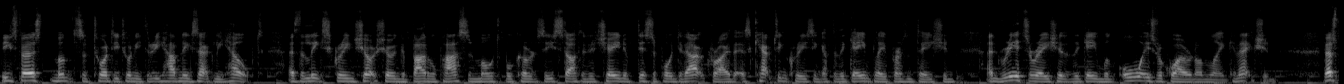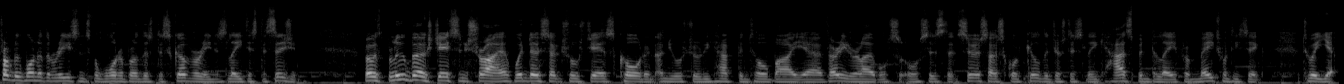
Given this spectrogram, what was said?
These first months of 2023 haven't exactly helped, as the leaked screenshot showing a battle pass and multiple currencies started a chain of disappointed outcry that has kept increasing after the gameplay presentation and reiteration that the game will always require an online connection. That's probably one of the reasons for Warner Bros. Discovery in its latest decision. Both Bloomberg's Jason Schreier, Windows Central's Jez Corden, and yours truly have been told by uh, very reliable sources that Suicide Squad Kill the Justice League has been delayed from May 26th to a yet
